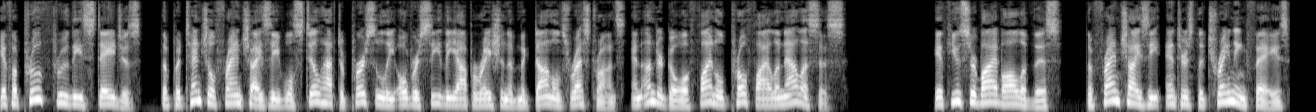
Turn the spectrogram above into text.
If approved through these stages, the potential franchisee will still have to personally oversee the operation of McDonald's restaurants and undergo a final profile analysis. If you survive all of this, the franchisee enters the training phase,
